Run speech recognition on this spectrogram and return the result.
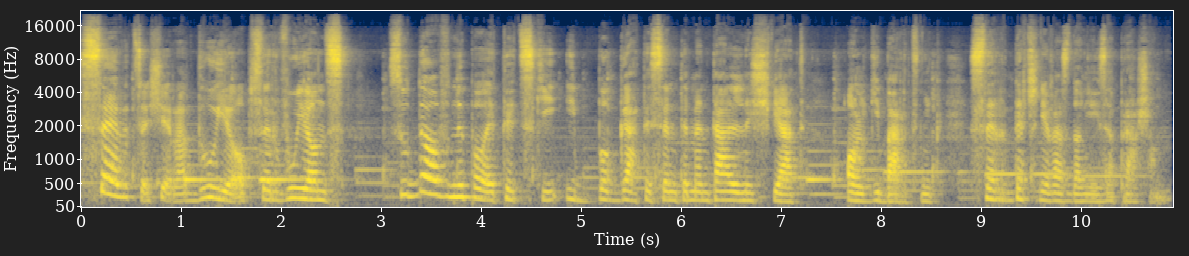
serce się raduje, obserwując cudowny, poetycki i bogaty, sentymentalny świat Olgi Bartnik. Serdecznie Was do niej zapraszam.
